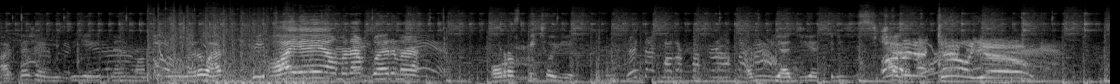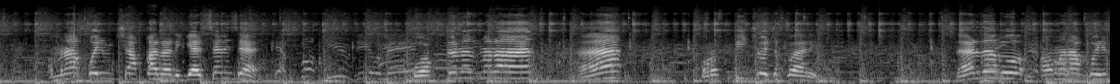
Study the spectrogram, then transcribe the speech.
Arkadaşlar gizlice gitmenin mantıklı yolları var. Ay ay amına koyarım ha. Orospu çocuğu. Sikerim. gonna kill you! Amına koyayım çakalları gelsenize. Korktunuz mu lan? Ha? Orospu çocukları. Nerede bu amına koyayım?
